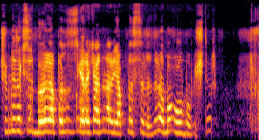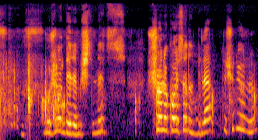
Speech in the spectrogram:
Şimdilik siz böyle yapmanız gerekenler yapmışsınızdır ama olmamıştır. Boşuna denemiştiniz. Şöyle koysanız bile düşünüyorum.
